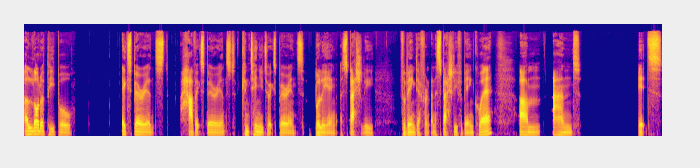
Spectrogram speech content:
a lot of people experienced, have experienced, continue to experience bullying, especially for being different and especially for being queer. Um, and it's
